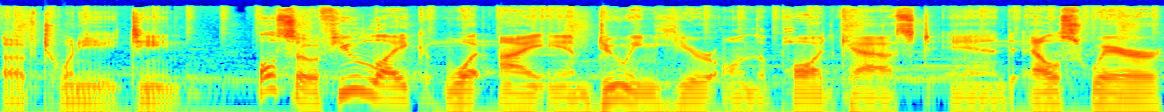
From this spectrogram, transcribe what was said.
of 2018. Also, if you like what I am doing here on the podcast and elsewhere,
